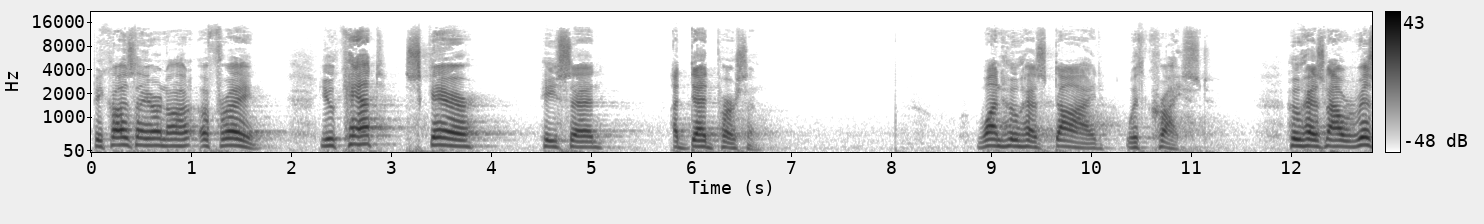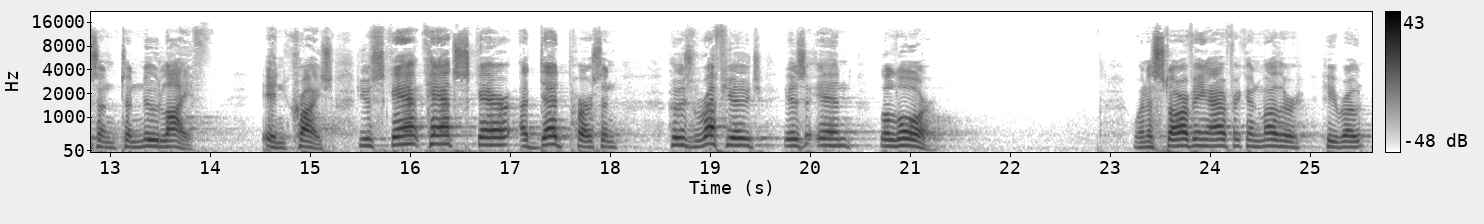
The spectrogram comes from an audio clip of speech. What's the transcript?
Because they are not afraid. You can't scare, he said, a dead person, one who has died with Christ, who has now risen to new life in Christ. You can't scare a dead person whose refuge is in the Lord. When a starving African mother he wrote,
